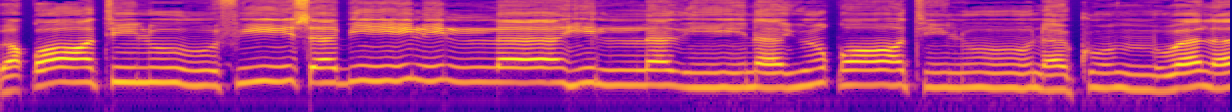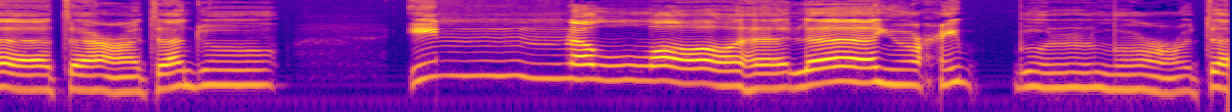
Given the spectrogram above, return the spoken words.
وقاتلوا في سبيل الله الذين يقاتلونكم ولا تعتدوا. إن الله لا يحب المعتدين.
